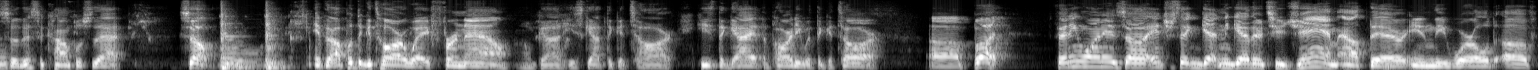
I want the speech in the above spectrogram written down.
so this accomplished that. So, if I'll put the guitar away for now. Oh God, he's got the guitar. He's the guy at the party with the guitar. Uh, but if anyone is uh, interested in getting together to jam out there in the world of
